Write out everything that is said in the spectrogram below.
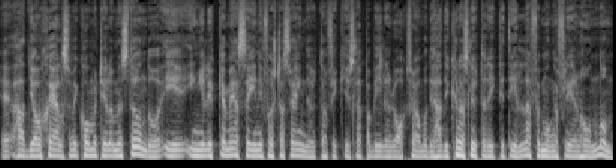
eh hade jag skäl som vi kommer till om en stund då, ingen lycka med sig in i första svängen utan fick ju släppa bilen rakt fram och det hade kunnat sluta riktigt illa för många fler än honom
